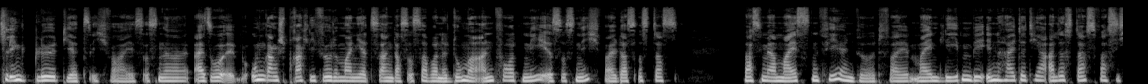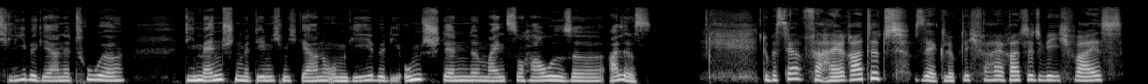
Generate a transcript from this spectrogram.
klingt blöd jetzt, ich weiß. Ist eine, also äh, umgangssprachlich würde man jetzt sagen, das ist aber eine dumme Antwort. Nee, ist es nicht, weil das ist das, was mir am meisten fehlen wird, weil mein Leben beinhaltet ja alles das, was ich liebe, gerne tue, die Menschen, mit denen ich mich gerne umgebe, die Umstände, mein Zuhause, alles. Du bist ja verheiratet, sehr glücklich verheiratet, wie ich weiß.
